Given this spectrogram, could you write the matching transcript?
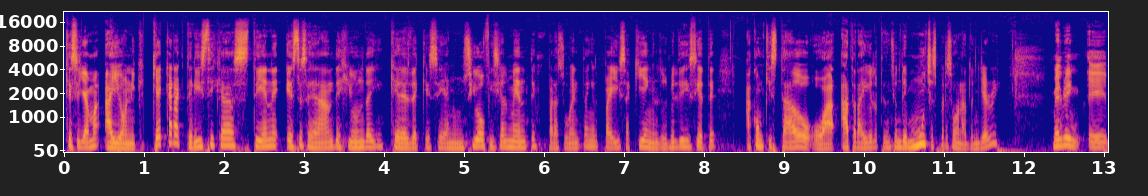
que se llama Ionic. ¿Qué características tiene este sedán de Hyundai que desde que se anunció oficialmente para su venta en el país aquí en el 2017 ha conquistado o ha atraído la atención de muchas personas, don Jerry? Melvin, eh,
